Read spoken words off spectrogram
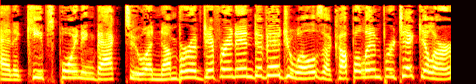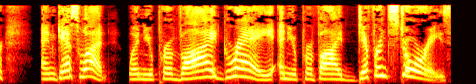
And it keeps pointing back to a number of different individuals, a couple in particular. And guess what? When you provide gray and you provide different stories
